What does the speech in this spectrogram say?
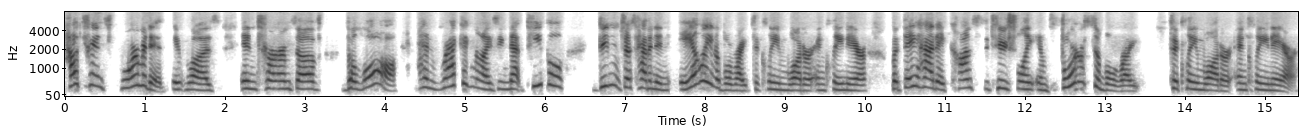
how transformative it was in terms of the law, and recognizing that people didn't just have an inalienable right to clean water and clean air, but they had a constitutionally enforceable right to clean water and clean air.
